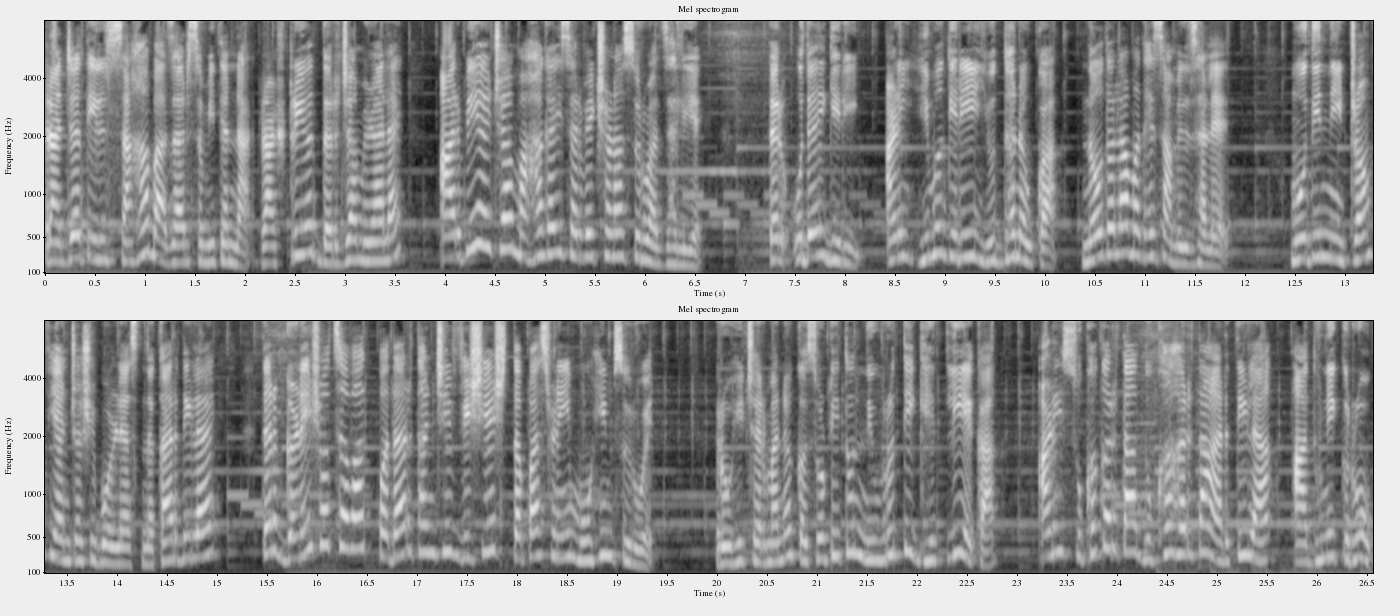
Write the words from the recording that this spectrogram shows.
राज्यातील सहा बाजार समित्यांना राष्ट्रीय दर्जा मिळालाय. आरबीआयच्या महागाई सर्वेक्षणास सुरुवात झाली आहे. तर उदयगिरी आणि हिमगिरी युद्धनौका नौदलामध्ये सामील झाल्या आहेत. मोदींनी ट्रम्प यांच्याशी बोलण्यास नकार दिलाय. तर गणेशोत्सवात पदार्थांची विशेष तपासणी मोहीम सुरू आहे. रोहित शर्मानं कसोटीतून निवृत्ती घेतलीये का? आणि सुखकर्ता दुःखहर्ता आरतीला आधुनिक रूप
